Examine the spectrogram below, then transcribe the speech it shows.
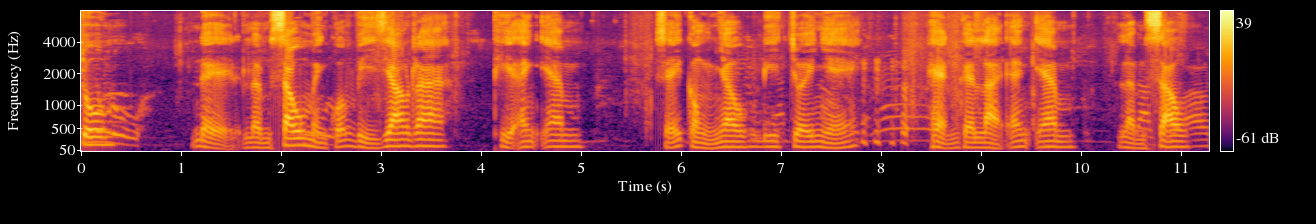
chôm để lần sau mình có video ra thì anh em sẽ cùng nhau đi chơi nhé. Hẹn gặp lại anh em lần sau.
